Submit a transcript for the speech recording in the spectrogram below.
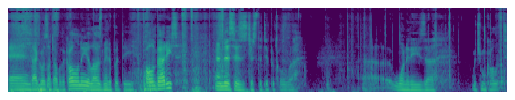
And that goes on top of the colony, allows me to put the pollen patties. And this is just the typical uh, one of these, uh, call it,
